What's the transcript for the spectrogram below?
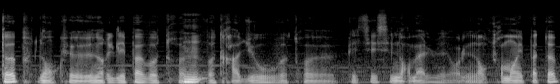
top, donc euh, ne réglez pas votre, Mhm. votre radio ou votre euh, PC, c'est normal. L'enregistrement est pas top.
